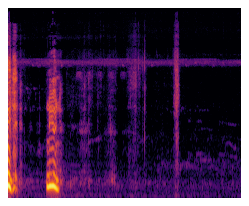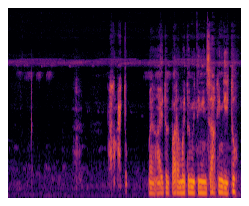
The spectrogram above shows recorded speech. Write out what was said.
Uy! Ano yun? Parang may, mga idol, parang may tumitingin sa akin dito.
